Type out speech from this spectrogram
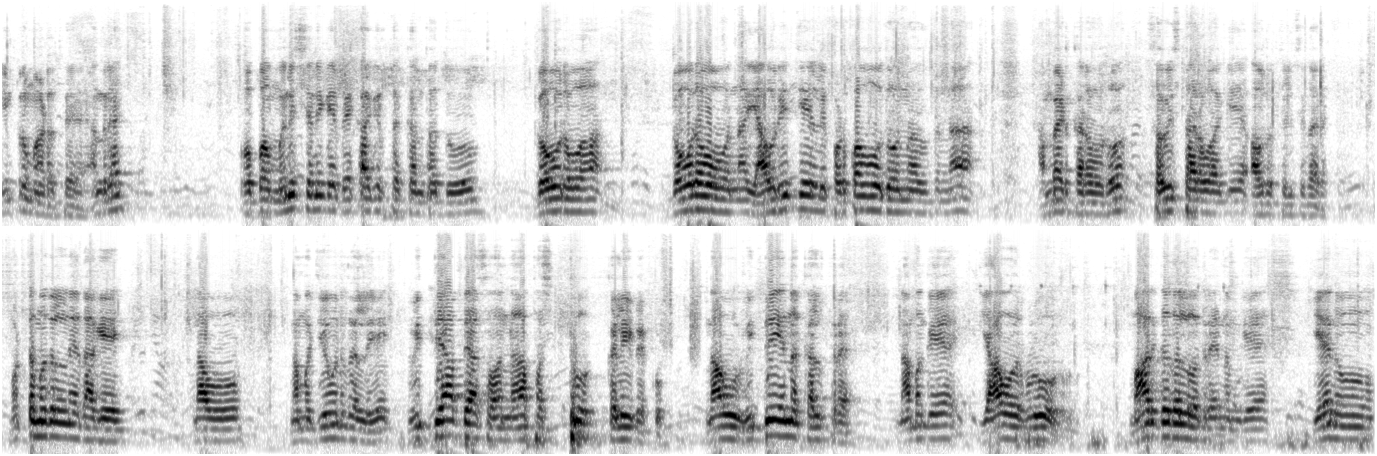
ಇಂಪ್ರೂವ್ ಮಾಡುತ್ತೆ. ಅಂದ್ರೆ ಒಬ್ಬ ಮನುಷ್ಯನಿಗೆ ಬೇಕಾಗಿರ್ತಕ್ಕಂಥದ್ದು ಗೌರವ, ಗೌರವವನ್ನ ಯಾವ ರೀತಿಯಲ್ಲಿ ಪಡ್ಕೋಬಹುದು ಅನ್ನೋದನ್ನ ಅಂಬೇಡ್ಕರ್ ಅವರು ಸವಿಸ್ತಾರವಾಗಿ ಅವರು ತಿಳಿಸಿದ್ದಾರೆ. ಮೊಟ್ಟ ಮೊದಲನೇದಾಗಿ ನಾವು ನಮ್ಮ ಜೀವನದಲ್ಲಿ ವಿದ್ಯಾಭ್ಯಾಸವನ್ನ ಫಸ್ಟ್ ಕಲಿಬೇಕು. ನಾವು ವಿದ್ಯೆಯನ್ನ ಕಲ್ತ್ರೆ ನಮಗೆ ಯಾವ ಮಾರ್ಗದಲ್ಲಿ ಹೋದ್ರೆ ನಮ್ಗೆ ಏನು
